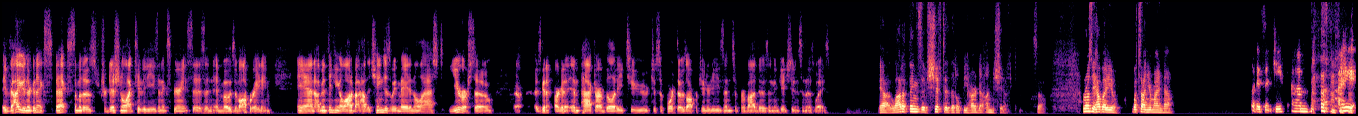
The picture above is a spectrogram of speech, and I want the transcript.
they value and they're going to expect some of those traditional activities and experiences and, and modes of operating. And i've been thinking a lot about how the changes we've made in the last year or so is going to are going to impact our ability to to support those opportunities and to provide those and engage students in those ways yeah a lot of things have shifted that'll be hard to unshift so rosie how about you what's on your mind now what isn't keith um, i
